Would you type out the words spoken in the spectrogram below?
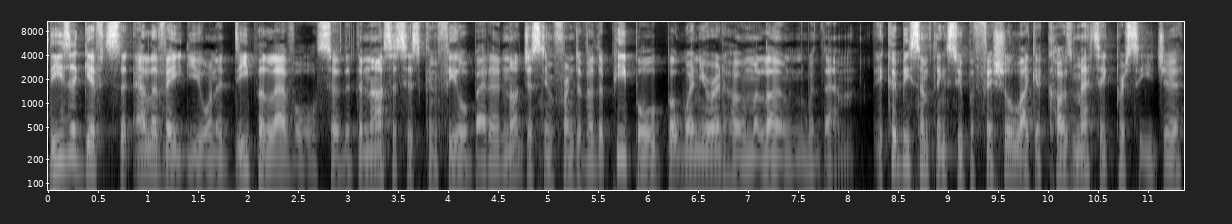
These are gifts that elevate you on a deeper level so that the narcissist can feel better not just in front of other people, but when you're at home alone with them. It could be something superficial like a cosmetic procedure,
